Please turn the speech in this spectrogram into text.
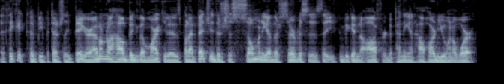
I think it could be potentially bigger. I don't know how big the market is, but I bet you there's just so many other services that you can begin to offer depending on how hard you want to work.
